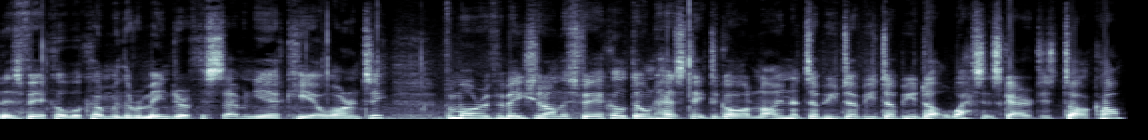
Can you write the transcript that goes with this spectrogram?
this vehicle will come with the remainder of the 7-year Kia warranty. For more information on this vehicle, don't hesitate to go online at www.wessexgarages.com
